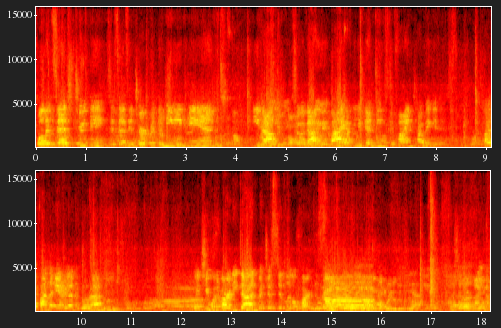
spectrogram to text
Well, it says two things. It says interpret the meaning and evaluate. So evaluate by have the weekend means to find how big it is. So I find the area under the graph. Which you would have already done, but just in little parts. What is my grade of? I know.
